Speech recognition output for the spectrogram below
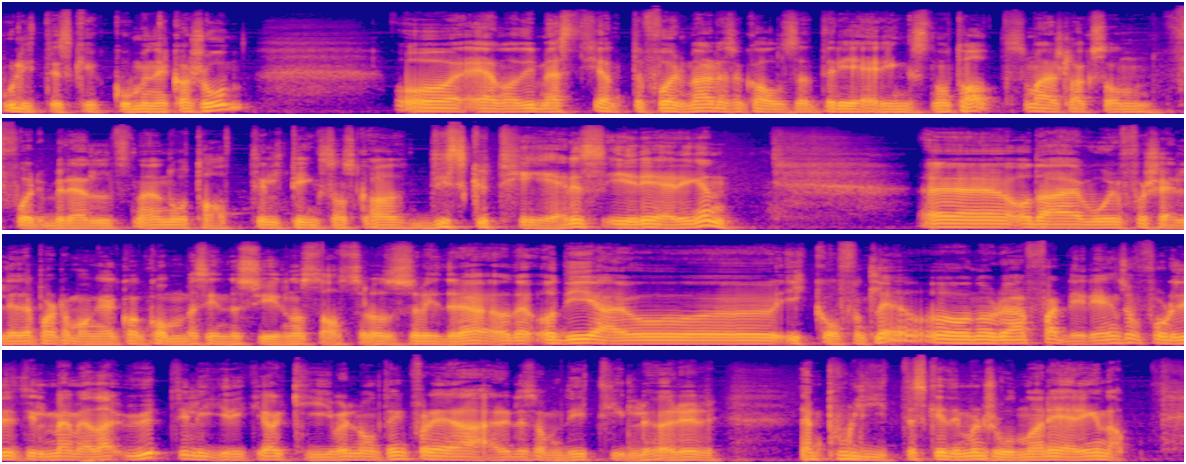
politiske kommunikasjon. Og en av de mest kjente formene er det som kalles et regjeringsnotat, som er et slags sånn forberedelsende notat til ting som skal diskuteres i regjeringen. Uh, og der hvor forskjellige departementer kan komme med sine syn og statsråd osv. Og, og, og de er jo ikke offentlige. Og når du er ferdig i regjering, så får du de til og med med deg ut. De ligger ikke i arkiv eller noen ting, for liksom, de tilhører den politiske dimensjonen av regjeringen. da.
